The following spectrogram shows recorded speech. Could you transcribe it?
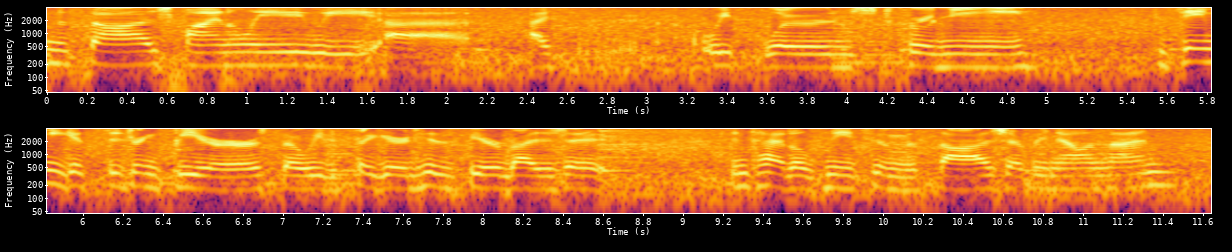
massage finally. We uh, I we splurged for me because Jamie gets to drink beer, so we figured his beer budget entitles me to a massage every now and then.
